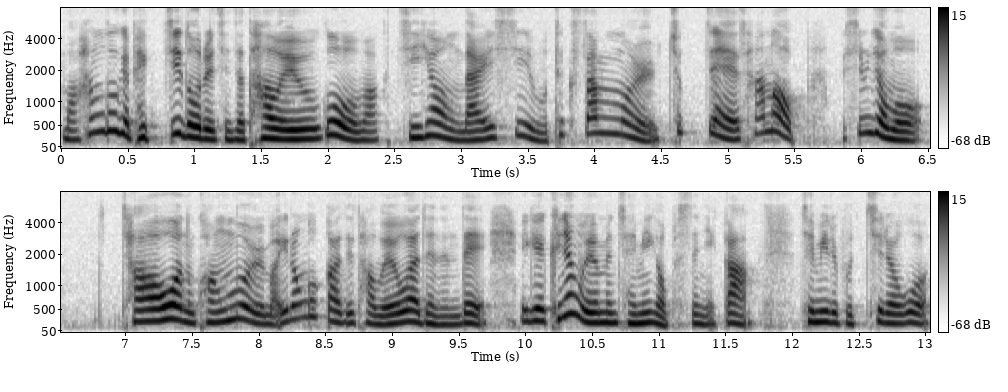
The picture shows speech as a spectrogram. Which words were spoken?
막 한국의 백지도를 진짜 다 외우고 막 지형, 날씨, 뭐 특산물, 축제, 산업, 심지어 뭐 자원, 광물 막 이런 것까지 다 외워야 되는데 이게 그냥 외우면 재미가 없으니까 재미를 붙이려고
